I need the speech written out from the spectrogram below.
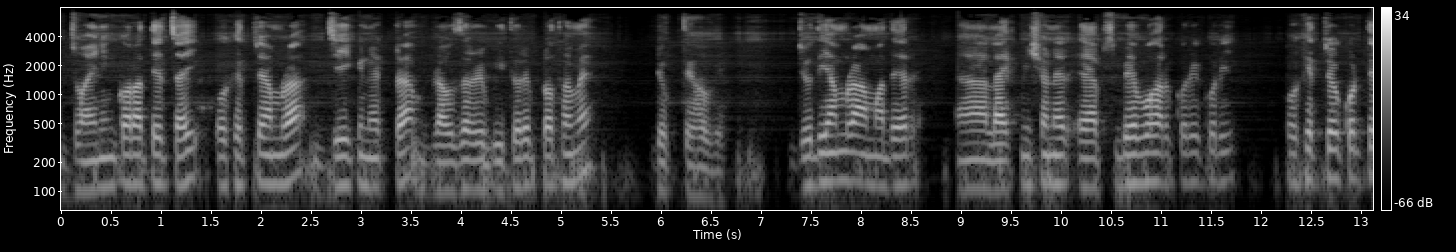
জয়নিং করাতে চাই, ওক্ষেত্রে আমরা যে কোনো একটা ব্রাউজারের ভিতরে প্রথমে ঢুকতে হবে। যদি আমরা আমাদের লাইফ মিশনের অ্যাপস ব্যবহার করে করি, ওক্ষেত্রেও করতে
